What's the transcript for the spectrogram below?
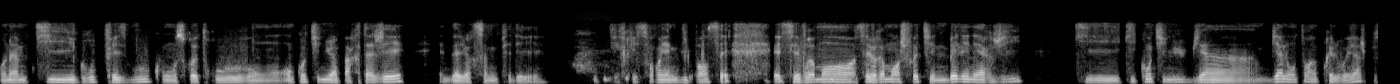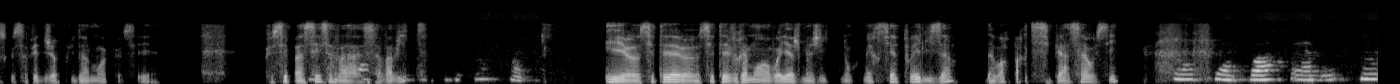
un petit groupe Facebook où on se retrouve, on, on continue à partager. D'ailleurs, ça me fait des, des petits frissons rien que d'y penser. Et c'est vraiment c'est vraiment chouette. Il y a une belle énergie qui, continue bien, bien longtemps après le voyage, parce que ça fait déjà plus d'un mois que c'est que c'est passé, ça va, ça va vite. Et euh, c'était, euh, c'était vraiment un voyage magique. Donc merci à toi, Elisa, d'avoir participé à ça aussi. Merci à toi et à vous. Mm,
